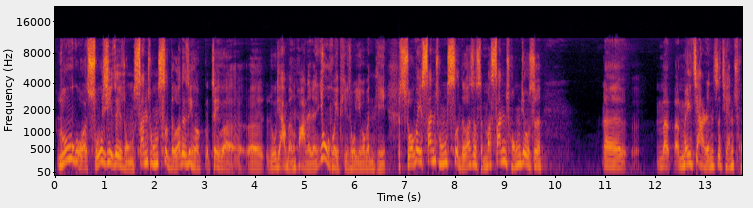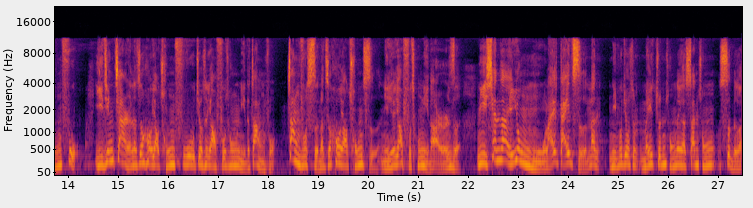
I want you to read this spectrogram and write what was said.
如果熟悉这种三从四德的这个这个呃儒家文化的人，又会提出一个问题：所谓三从四德是什么？三从就是，呃，没没嫁人之前从父，已经嫁人了之后要从夫，就是要服从你的丈夫。丈夫死了之后要从子，你就要服从你的儿子。你现在用母来改子，那你不就是没遵从那个三从四德？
